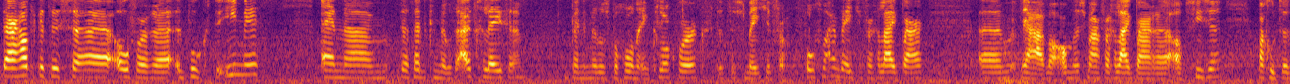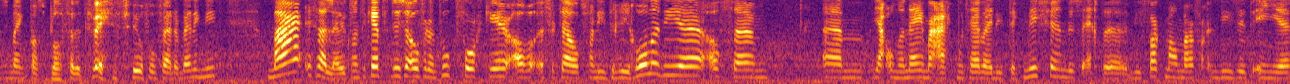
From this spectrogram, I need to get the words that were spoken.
daar had ik het dus over het boek The E-Myth en um, dat heb ik inmiddels uitgelezen. Ik ben inmiddels begonnen in Clockwork. Dat is een beetje, volgens mij een beetje vergelijkbaar. Um, ja, wel anders, maar vergelijkbare adviezen. Maar goed, dat ben ik pas bladzijde 2, dus heel veel verder ben ik niet. Maar is wel leuk, want ik heb dus over het boek vorige keer al verteld van die drie rollen die je als um, ja, ondernemer eigenlijk moet hebben. Die technician, dus echt uh, die vakman, maar die zit in je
